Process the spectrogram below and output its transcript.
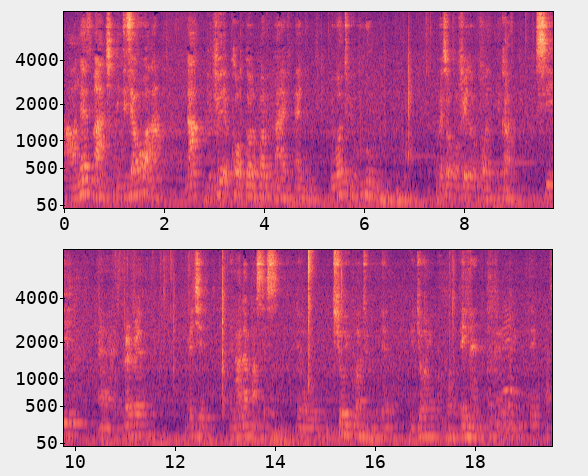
our next batch in december now you feel the call of god upon your life and you want to be who calling you can see uh, reverend richard and other pastors they will show you what to do then you join amen, amen. I think that's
